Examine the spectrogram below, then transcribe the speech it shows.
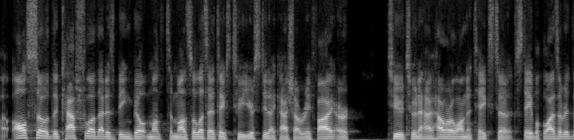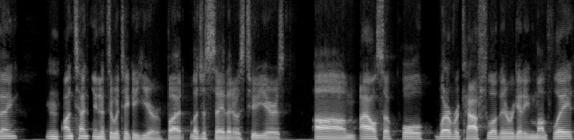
uh, also the cash flow that is being built month to month. So let's say it takes two years to do that cash out refi, or two, two and a half, however long it takes to stabilize everything. Mm. On 10 units, it would take a year, but let's just say that it was two years. Um, I also pull whatever cash flow they were getting monthly,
